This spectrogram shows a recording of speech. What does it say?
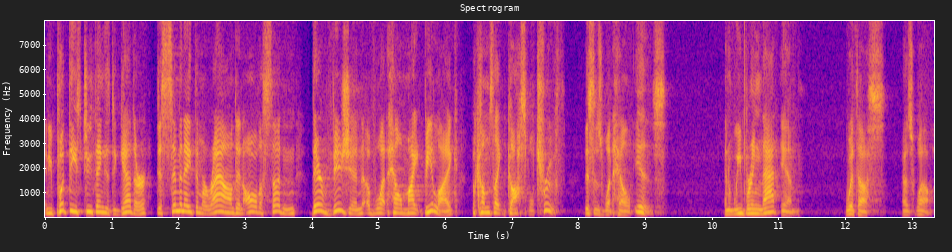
And you put these two things together, disseminate them around, and all of a sudden, their vision of what hell might be like becomes like gospel truth. This is what hell is. And we bring that in with us as well.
